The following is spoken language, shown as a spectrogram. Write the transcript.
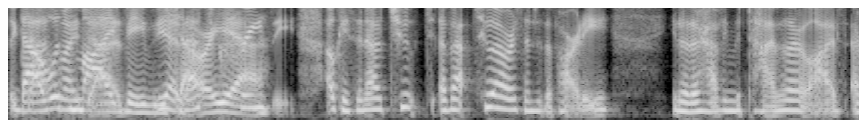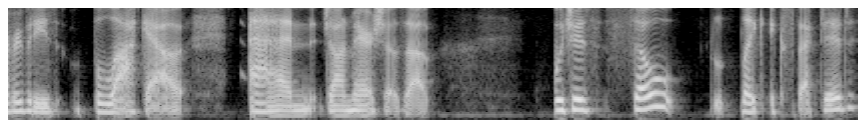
like That was my dad's- baby yeah, shower, That's yeah. crazy." Okay, so now two t- about two hours into the party, you know they're having the time of their lives. Everybody's blackout, and John Mayer shows up, which is so like expected.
